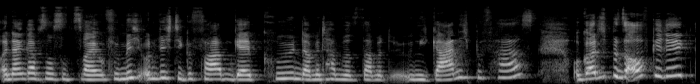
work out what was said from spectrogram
Und dann gab es noch so zwei für mich unwichtige Farben, gelb, grün. Damit haben wir uns damit irgendwie gar nicht befasst. Oh Gott, ich bin so aufgeregt.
